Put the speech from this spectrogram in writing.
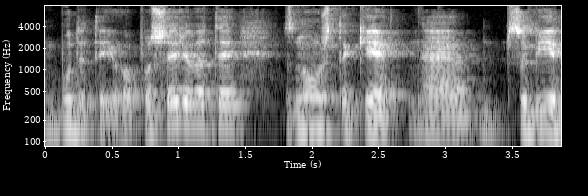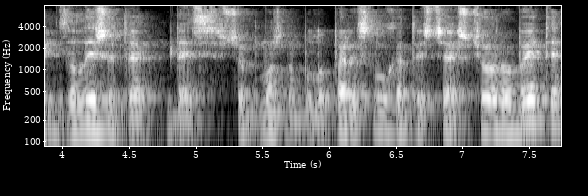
будете його поширювати. Знову ж таки, е, собі залишите десь, щоб можна було переслухати ще, що робити.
